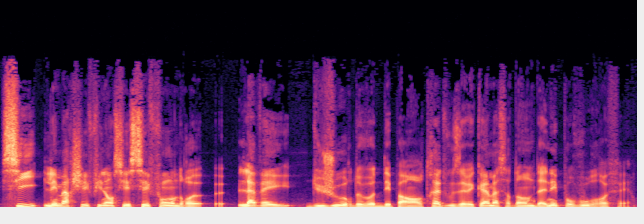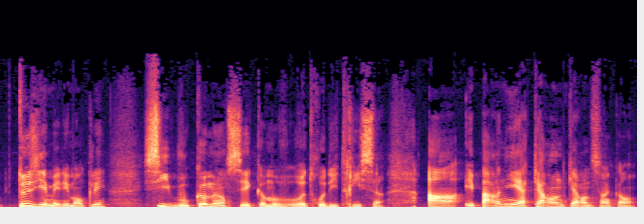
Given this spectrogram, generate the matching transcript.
si les marchés financiers s'effondrent euh, la veille du jour de votre départ en retraite, vous avez quand même un certain nombre d'années pour vous refaire. Deuxième élément clé, si vous commencez, comme votre auditrice, à épargner à 40-45 ans,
